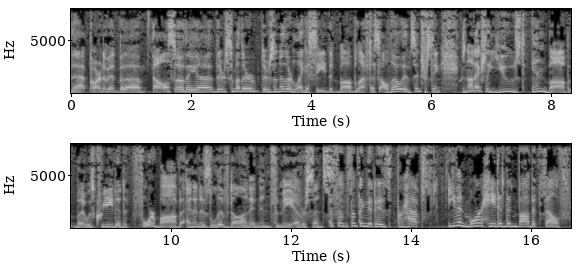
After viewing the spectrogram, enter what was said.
that part of it, but um, also they uh, there's some other there's another legacy that Bob left us. Although it's interesting, it was not actually used in Bob, but it was created for Bob, and it has lived on in infamy ever since. Some, something that is perhaps even more hated than Bob itself.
